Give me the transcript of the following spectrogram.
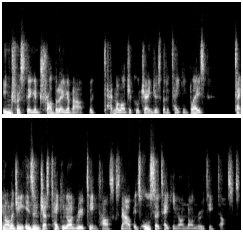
interesting and troubling about the technological changes that are taking place. Technology isn't just taking on routine tasks now, it's also taking on non routine tasks.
